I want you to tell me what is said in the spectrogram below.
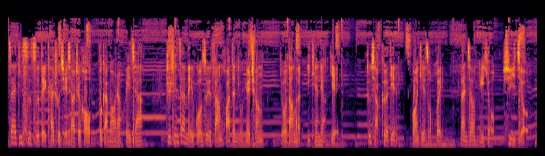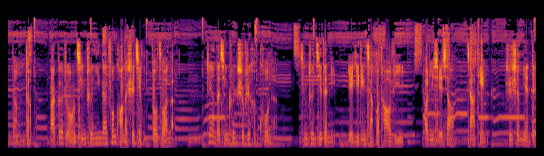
在第四次被开除学校之后，不敢贸然回家，只身在美国最繁华的纽约城游荡了一天两夜，住小客店、逛夜总会、滥交女友、酗酒等等，把各种青春应该疯狂的事情都做了。这样的青春是不是很酷呢？青春期的你也一定想过逃离，逃离学校、家庭，只身面对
